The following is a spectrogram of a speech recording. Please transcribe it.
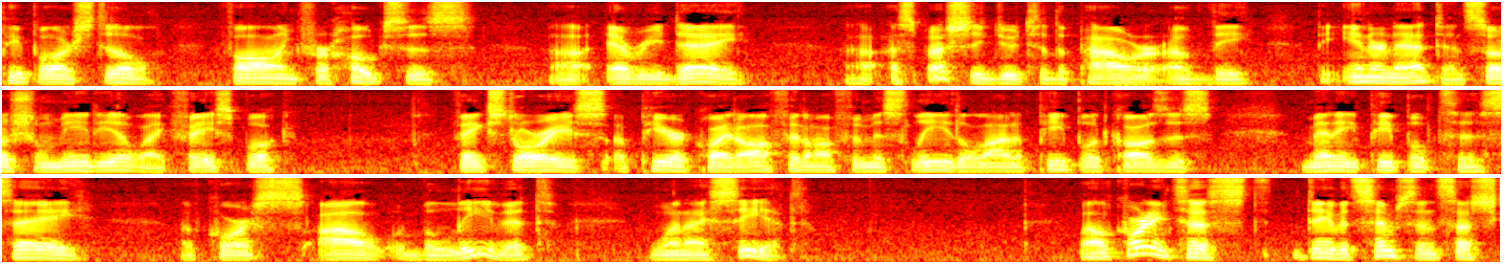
People are still falling for hoaxes uh, every day, uh, especially due to the power of the, the internet and social media like Facebook. Fake stories appear quite often, often mislead a lot of people. It causes many people to say of course, I'll believe it when I see it. Well, according to David Simpson, such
